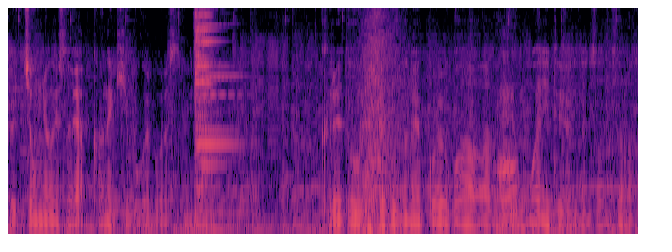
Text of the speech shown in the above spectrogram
결정력에서 약간의 기복을 보였습니다. 그래도 대부분의 골과 연관이 되어 있는 선수라서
